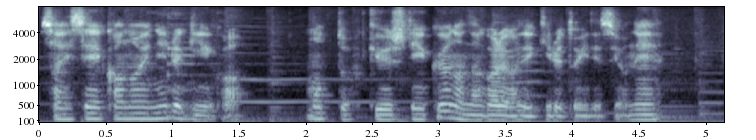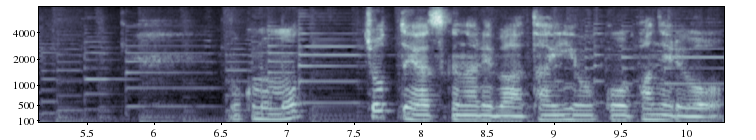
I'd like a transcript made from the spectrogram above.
再生可能エネルギーがもっと普及していくような流れができるといいですよね。僕ももちょっと安くなれば太陽光パネルを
